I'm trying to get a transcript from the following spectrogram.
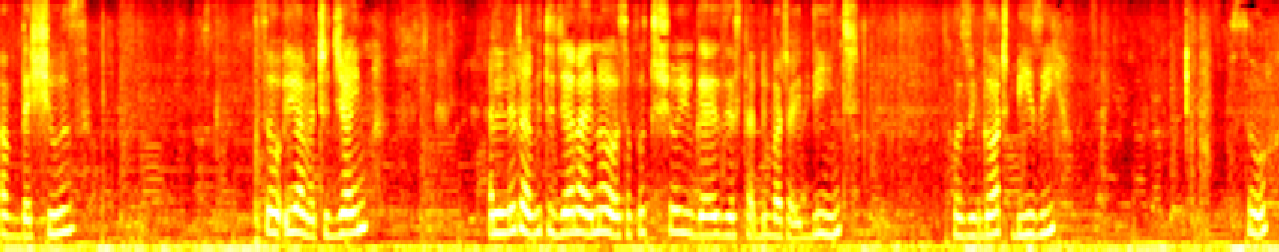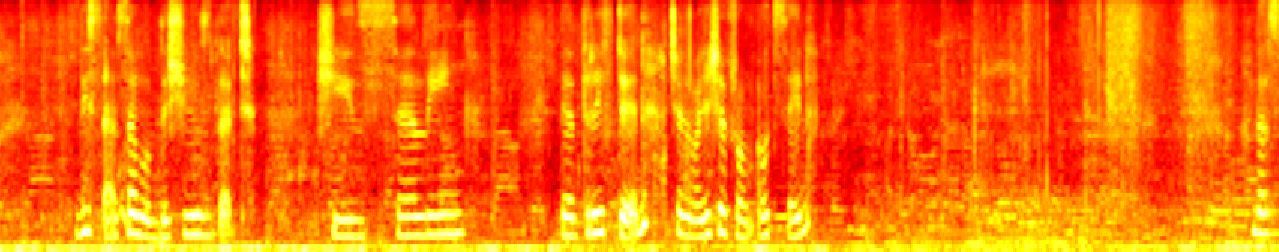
of the shoes. So hiyo ametujoin alileta vitu jana i know i was supposed to show you guys yesterday but i didn't because we got busy. So these are some of the shoes that she is selling they're thrifted. Acha nionyeshe from outside. That's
